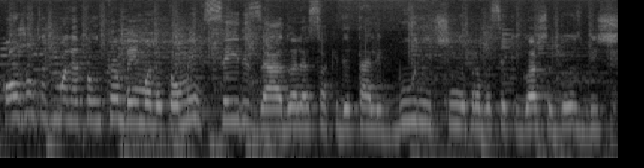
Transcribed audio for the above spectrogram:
Conjunto de moletom também, moletom mercerizado. Olha só que detalhe bonitinho para você que gosta dos bichinhos.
